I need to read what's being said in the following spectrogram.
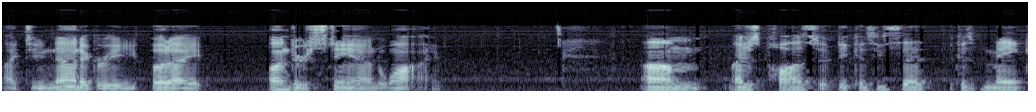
I do not agree, but I understand why. Um, I just paused it because he said, because Mank,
